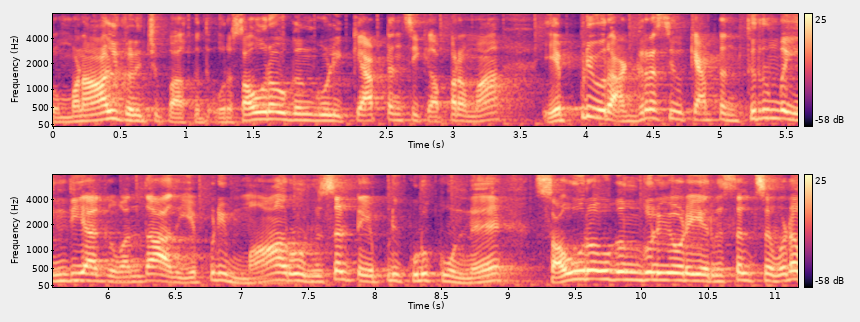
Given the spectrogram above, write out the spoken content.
ரொம்ப நாள் கழித்து பார்க்குது. ஒரு சௌரவ் கங்குலி கேப்டன்சிக்கு அப்புறமா எப்படி ஒரு அக்ரஸிவ் கேப்டன் திரும்ப இந்தியாவுக்கு வந்தால் அது எப்படி மாறும் ரிசல்ட்டை எப்படி கொடுக்கும்னு சௌரவ் கங்குலியோடைய ரிசல்ட்ஸை விட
